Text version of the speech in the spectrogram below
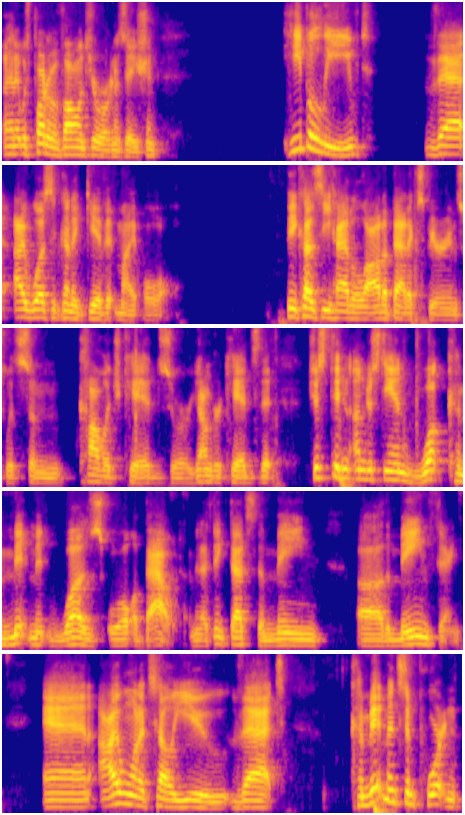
and it was part of a volunteer organization, he believed that I wasn't going to give it my all because he had a lot of bad experience with some college kids or younger kids that just didn't understand what commitment was all about. I mean, I think that's the main uh, the main thing. And I want to tell you that commitment's important,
